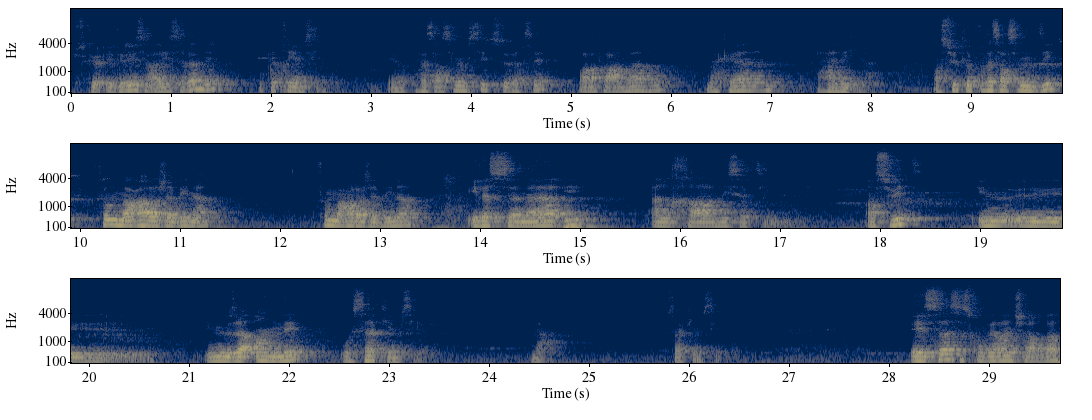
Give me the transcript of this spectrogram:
Puisque Idris salam est au quatrième siècle. Et le prophète sallam cite ce verset Ensuite, le prophète sallam dit ثم عرج بنا ثم عرج بنا إلى السماء الخامسة Ensuite, il, il nous a emmenés au cinquième ciel. Non. Au cinquième ciel. Et ça, c'est ce qu'on verra, Inch'Allah,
